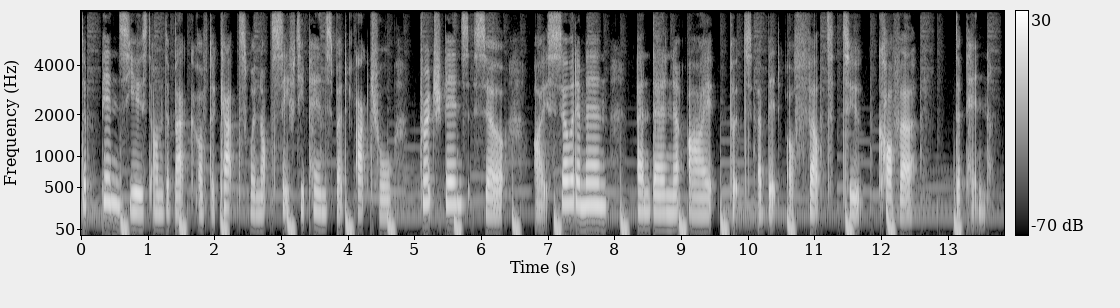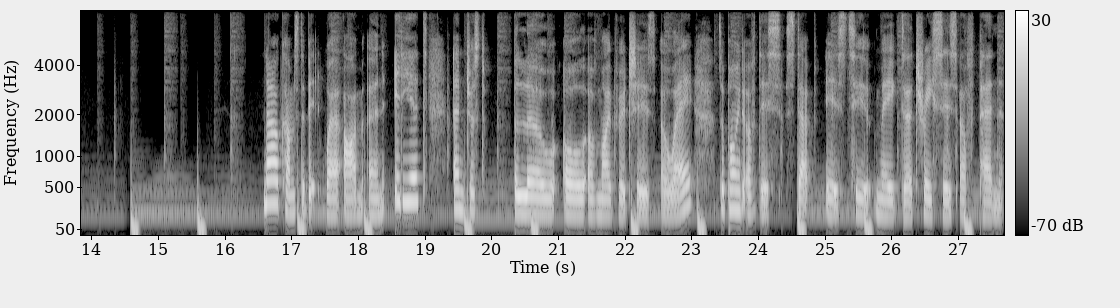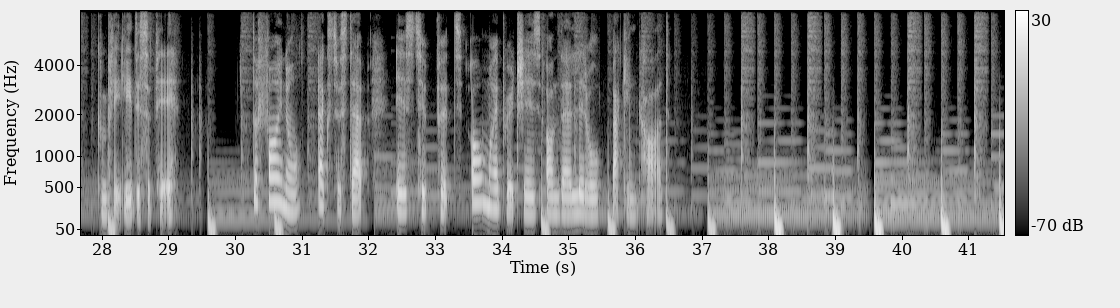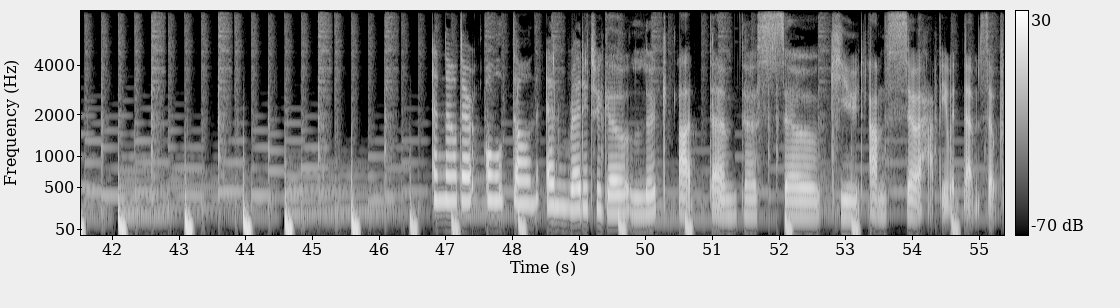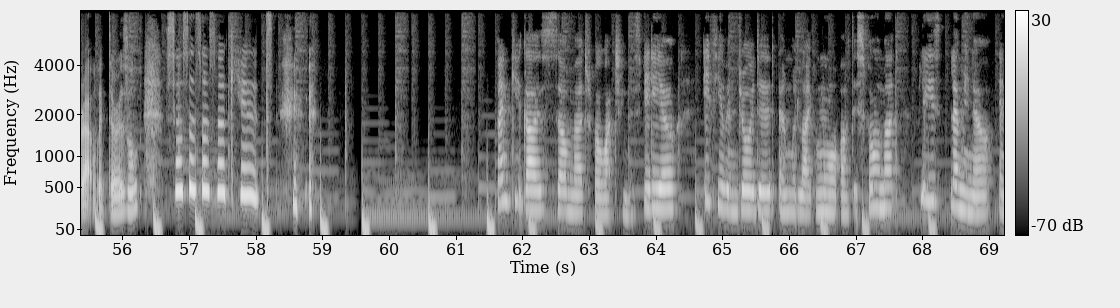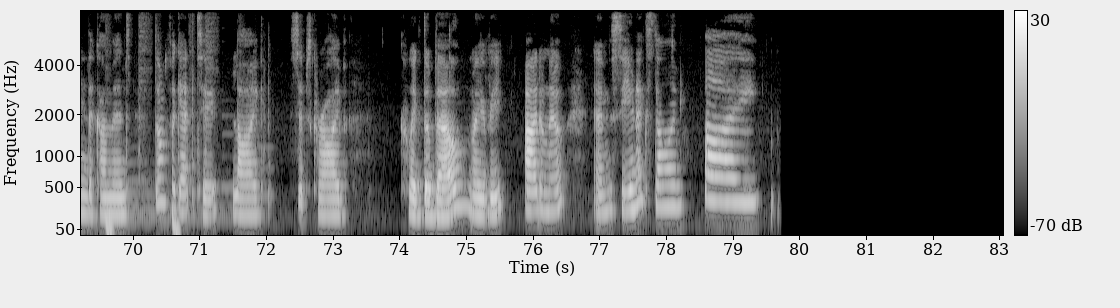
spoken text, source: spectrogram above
The pins used on the back of the cats were not safety pins but actual brooch pins, so I sewed them in and then I put a bit of felt to cover the pin. Now comes the bit where I'm an idiot and just blow all of my brooches away. The point of this step is to make the traces of pen completely disappear. The final extra step is to put all my brooches on their little backing card. And now they're all done and ready to go. Look at them, they're so cute. I'm so happy with them, so proud with the result. So, so, so, so cute. Thank you guys so much for watching this video. If you enjoyed it and would like more of this format, please let me know in the comments. Don't forget to like, subscribe, click the bell maybe, I don't know, and see you next time. Bye!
